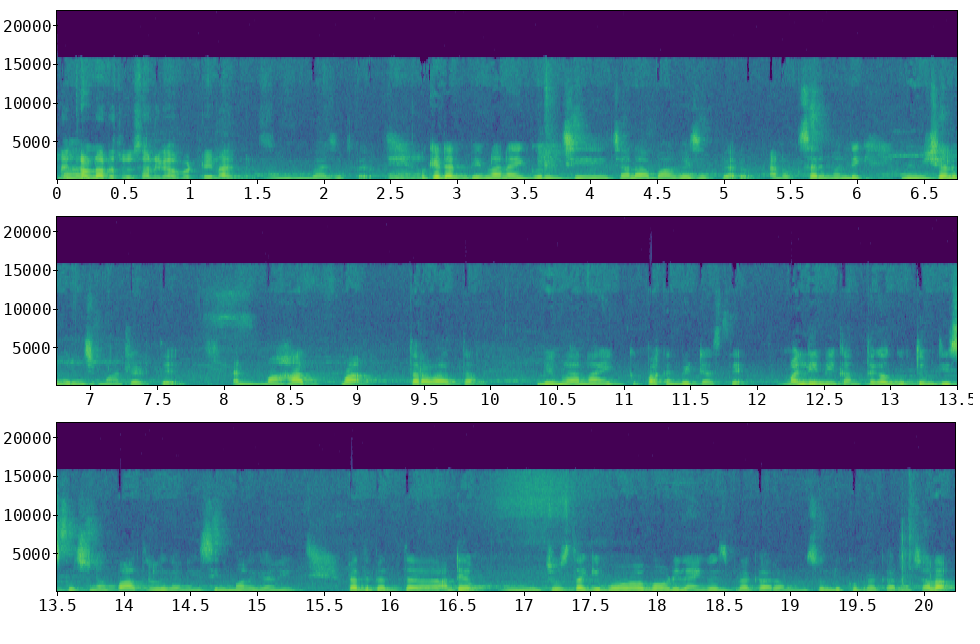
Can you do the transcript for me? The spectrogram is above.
నేను కళ్ళారా చూశాను కాబట్టి నాకు తెలుసు. బాగా చెప్పారు. ఓకే డాక్టర్ భీమ్లా నాయక్ గురించి చాలా బాగా చెప్పారు. అండ్ ఒకసారి మళ్ళీ మీ విషయాల గురించి మాట్లాడితే అండ్ మహాత్మా తర్వాత భీమ్లా నాయక్ పక్కన పెట్టేస్తే మళ్ళీ మీకు అంతగా గుర్తింపు తీసుకొచ్చిన పాత్రలు కానీ సినిమాలు కానీ పెద్ద పెద్ద అంటే చూస్తాకి బా బాడీ లాంగ్వేజ్ ప్రకారం సో లుక్ ప్రకారం చాలా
